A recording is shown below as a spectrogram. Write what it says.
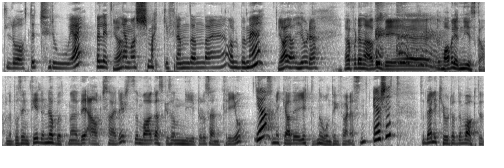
favorittlåter, tror jeg. Litt, Ja. Jeg må smekke frem den albumet. Ja, ja, gjør det. Ja, for den, veldig, den var veldig nyskapende på sin tid. Den jobbet med The Outsiders, som var ganske sånn ny produsenttrio. Ja. Som ikke hadde gitt ut noen ting før, nesten. Ja, shit. Så det er litt kult at den valgte å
